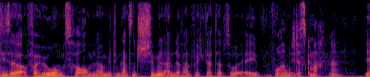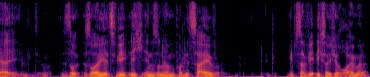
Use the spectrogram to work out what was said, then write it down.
dieser Verhörungsraum, ne? Mit dem ganzen Schimmel an der Wand, wo ich gedacht habe, so, ey, Wo haben die das gemacht, ne? Ja, so, soll jetzt wirklich in so einem Polizei. Gibt es da wirklich solche Räume?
